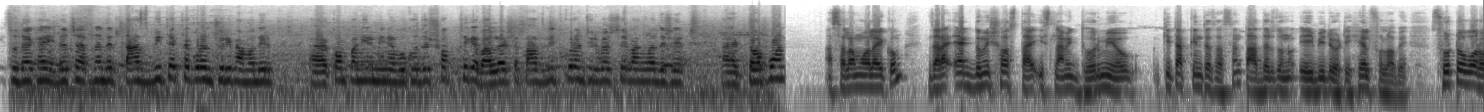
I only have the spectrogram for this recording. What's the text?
কিছু দেখাই, এটা হচ্ছে আপনাদের তাজবিত একটা কোরআন শরীফ আমাদের কোম্পানির মিনা বুকুদের সব থেকে ভালো একটা তাজবিত কোরআন শরীফ আসছে বাংলাদেশের টপ ওয়ান আসসালামু আলাইকুম। যারা একদমই সস্তায় ইসলামিক ধর্মীয় কিতাব কিনতে চাচ্ছেন, তাদের জন্য এই ভিডিওটি হেল্পফুল হবে। ছোট বড়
